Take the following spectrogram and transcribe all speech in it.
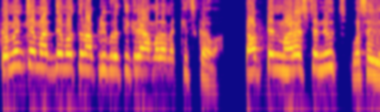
कमेंटच्या माध्यमातून आपली प्रतिक्रिया आम्हाला नक्कीच कळवा. Top ten Maharashtra news Vasai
